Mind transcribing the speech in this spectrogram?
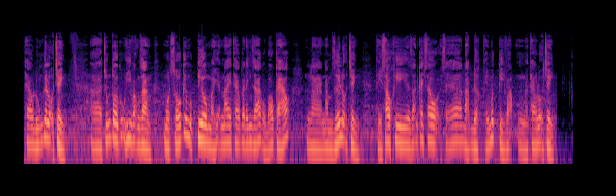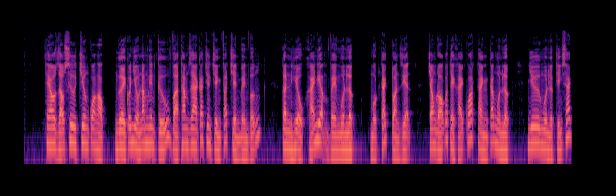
theo đúng cái lộ trình. Chúng tôi cũng hy vọng rằng một số cái mục tiêu mà hiện nay theo cái đánh giá của báo cáo là nằm dưới lộ trình thì sau khi giãn cách xã hội sẽ đạt được cái mức kỳ vọng theo lộ trình. Theo giáo sư Trương Quang Học, người có nhiều năm nghiên cứu và tham gia các chương trình phát triển bền vững, cần hiểu khái niệm về nguồn lực một cách toàn diện, trong đó có thể khái quát thành các nguồn lực như nguồn lực chính sách,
